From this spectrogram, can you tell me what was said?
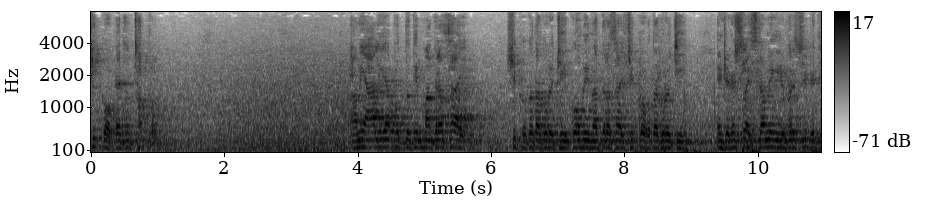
শিক্ষক, একজন ছাত্র। আমি আলিয়া পদ্ধতির মাদ্রাসায় শিক্ষকতা করেছি কমি মাদ্রাসায় শিক্ষকতা করেছি, ইন্টারন্যাশনাল ইসলামিক ইউনিভার্সিটিতে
